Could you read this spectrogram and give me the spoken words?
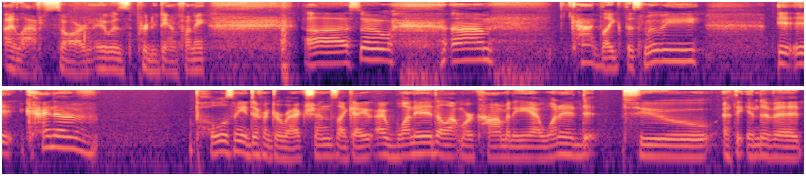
I laughed so hard. It was pretty damn funny. Uh, so, um, God, like this movie, it, it kind of pulls me in different directions. Like I, I wanted a lot more comedy. I wanted to at the end of it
